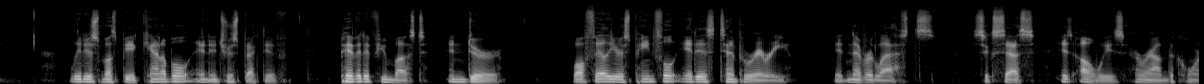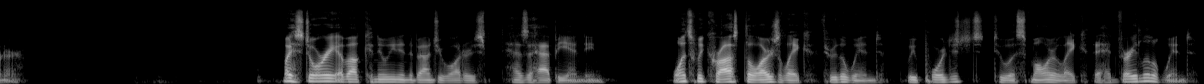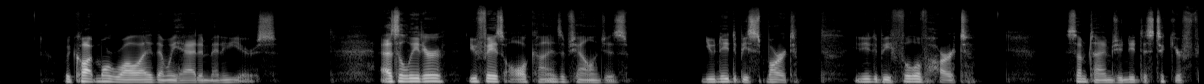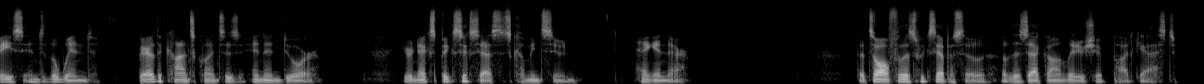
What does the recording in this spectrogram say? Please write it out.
Leaders must be accountable and introspective. Pivot if you must, Endure. While failure is painful, it is temporary. It never lasts. Success is always around the corner. My story about canoeing in the Boundary Waters has a happy ending. Once we crossed the large lake through the wind, we portaged to a smaller lake that had very little wind. We caught more walleye than we had in many years. As a leader, you face all kinds of challenges. You need to be smart. You need to be full of heart. Sometimes you need to stick your face into the wind, bear the consequences, and endure. Your next big success is coming soon. Hang in there. That's all for this week's episode of the Zach on Leadership Podcast.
